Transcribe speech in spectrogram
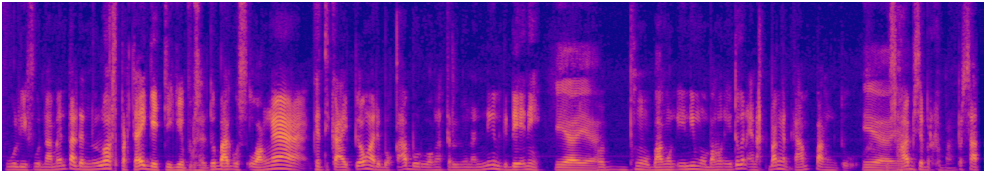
fully fundamental dan lu harus percaya GCG perusahaan itu bagus uangnya ketika IPO nggak dibawa kabur uang triliunan ini kan gede nih Iya iya. Kalau mau bangun ini mau bangun itu kan enak banget gampang tuh Iya, usaha iya. bisa berkembang pesat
